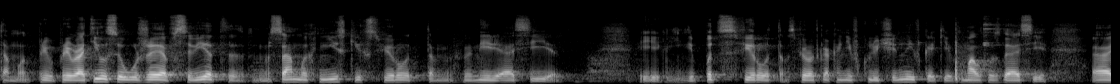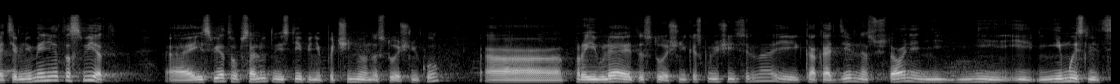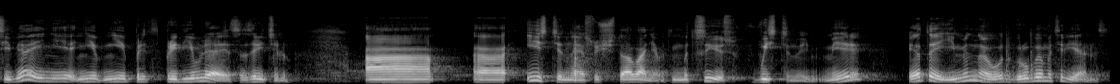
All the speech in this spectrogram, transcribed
там он превратился уже в свет самых низких сферот там, в мире Осии. И подсферот, там, сферот, как они включены, в какие в Малхус до Осии. Тем не менее, это свет. И свет в абсолютной степени подчинен источнику, проявляет источник исключительно и как отдельное существование не, не, не мыслит себя и не, не, не предъявляется зрителю. А, а истинное существование, вот мациус в истинной мере, это именно вот грубая материальность.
